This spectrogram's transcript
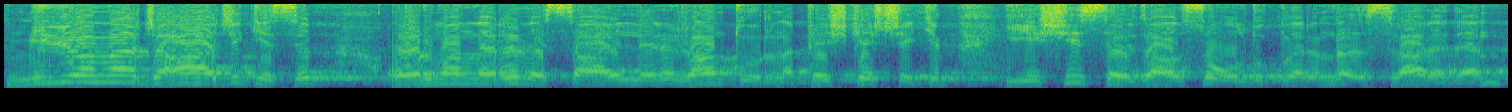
milyonlarca ağacı kesip ormanları ve sahilleri rant uğruna peşkeş çekip yeşil sevdalısı olduklarında ısrar eden,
